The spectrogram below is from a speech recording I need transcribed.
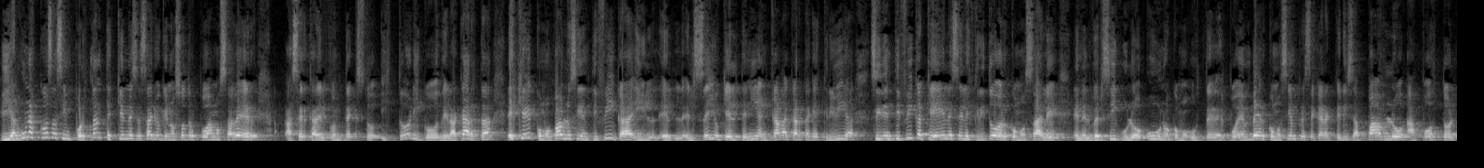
Y algunas cosas importantes que es necesario que nosotros podamos saber acerca del contexto histórico de la carta es que como Pablo se identifica y el, el sello que él tenía en cada carta que escribía, se identifica que él es el escritor como sale en el versículo 1, como ustedes pueden ver, como siempre se caracteriza Pablo, apóstol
